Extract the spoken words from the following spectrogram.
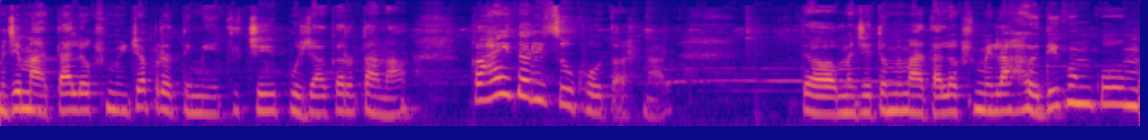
म्हणजे माता लक्ष्मीच्या प्रतिमेची पूजा करताना काहीतरी चूक होत असणार. तर म्हणजे तुम्ही माता लक्ष्मीला हळदी कुंकुम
